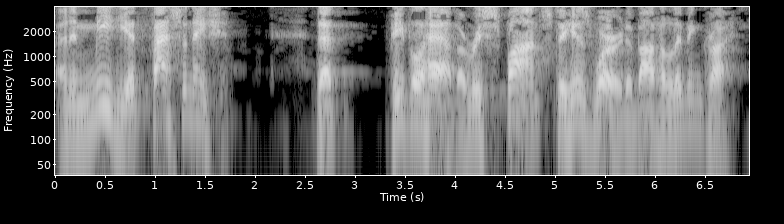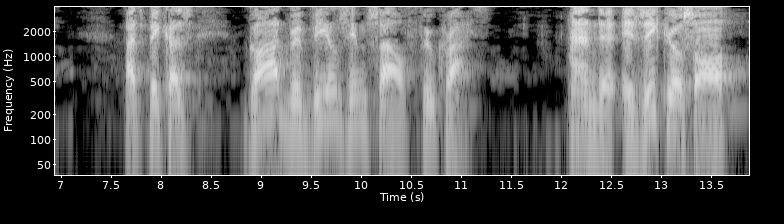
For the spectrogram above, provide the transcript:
an immediate fascination that people have, a response to his word about a living Christ. That's because God reveals himself through Christ. And uh, Ezekiel saw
